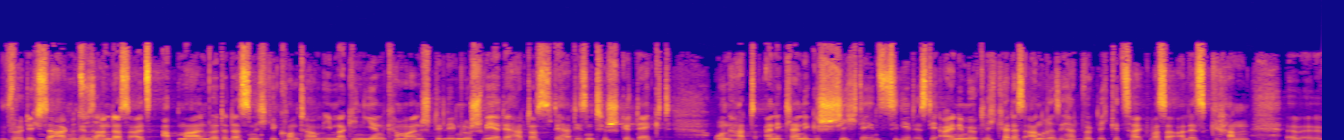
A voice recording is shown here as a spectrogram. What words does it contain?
Würde ich sagen, denn sagen? anders als abmalen wird er das nicht gekonnt haben. Imaginieren kann man ein Stillleben nur schwer. Der hat das, der hat diesen Tisch gedeckt und hat eine kleine Geschichte inszeniert, ist die eine Möglichkeit. Das andere ist, er hat wirklich gezeigt, was er alles kann. Äh,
